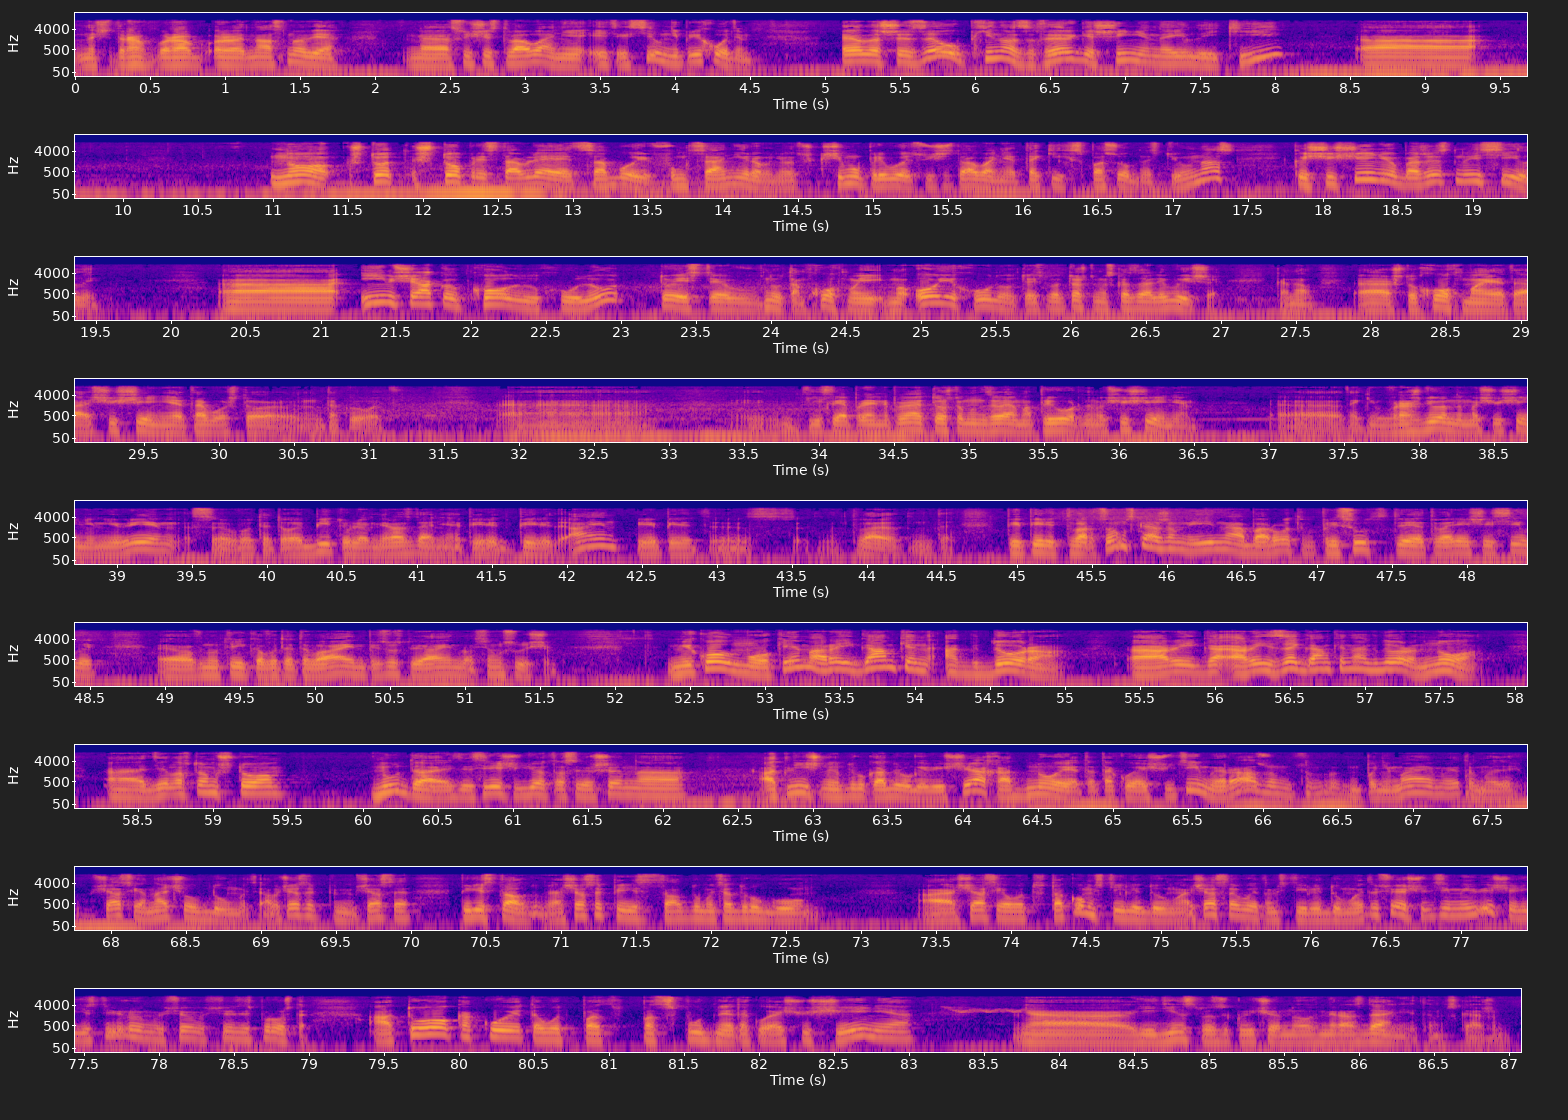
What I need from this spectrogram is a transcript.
значит, на основе э, существования этих сил не приходим. Элашезеу пхина сгерге шинина илайки, э, но что, что представляет собой функционирование, вот к чему приводит существование таких способностей у нас, к ощущению божественной силы – им шакл кол хулу, то есть, э, ну, там, хохма и ой хулу, то есть, вот то, что мы сказали выше, канал, а, что хохма – это ощущение того, что ну, такой вот, а, если я правильно понимаю, то, что мы называем априорным ощущением – Э, таким врожденным ощущением евреем с вот этого битуля мироздания перед, перед Айн, перед, перед, э, перед Творцом, скажем, и наоборот присутствие творящей силы э, внутри вот этого Айн, присутствие Айн во всем сущем. Микол Мокем, Арей Гамкин Агдора, Арей Зе Гамкин Агдора, но дело в том, что, ну да, здесь речь идет о совершенно отличных друг от друга вещах. Одно это такой ощутимый разум, мы понимаем это, мы, сейчас я начал думать, а вот сейчас я, сейчас я перестал думать, а сейчас я перестал думать о другом. А сейчас я вот в таком стиле думаю, а сейчас я в этом стиле думаю. Это все ощутимые вещи, регистрируемые, все, все здесь просто. А то какое-то вот под, подспудное такое ощущение э, единства, заключенного в мироздании, там, скажем,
